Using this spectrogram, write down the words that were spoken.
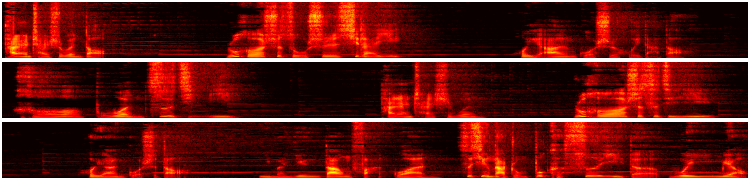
坦然禅师问道：“如何是祖师西来意？”惠安国师回答道：“何不问自己意？”坦然禅师问：“如何是自己意？”惠安国师道：“你们应当反观自信那种不可思议的微妙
